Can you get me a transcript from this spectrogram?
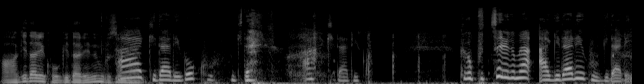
아, 기다리 고 기다리는 무슨 아 말? 기다리고 고 기다리 아 기다리고 그거 붙여 읽으면 아기다리 고기다리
